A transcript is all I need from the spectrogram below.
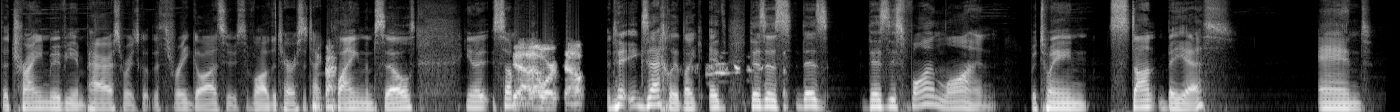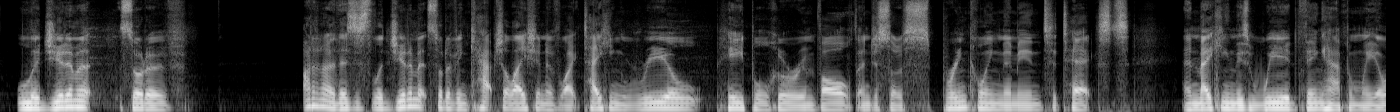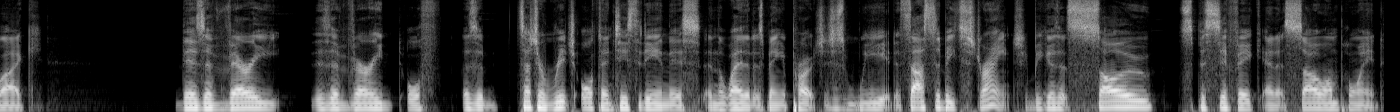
the train movie in Paris, where he's got the three guys who survived the terrorist attack playing themselves. You know, some Yeah, that worked out. exactly. Like it, there's a, there's there's this fine line between stunt BS and legitimate sort of I don't know, there's this legitimate sort of encapsulation of like taking real people who are involved and just sort of sprinkling them into texts and making this weird thing happen where you're like there's a very there's a very auth- there's a such a rich authenticity in this and the way that it's being approached. It's just weird. It starts to be strange because it's so specific and it's so on point.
